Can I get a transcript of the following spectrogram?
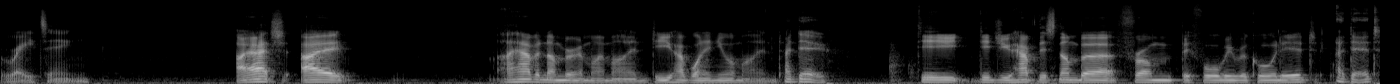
rating. I actually, I, I have a number in my mind. Do you have one in your mind? I do. Do you, did you have this number from before we recorded? I did.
